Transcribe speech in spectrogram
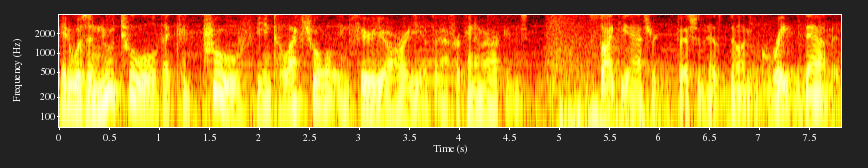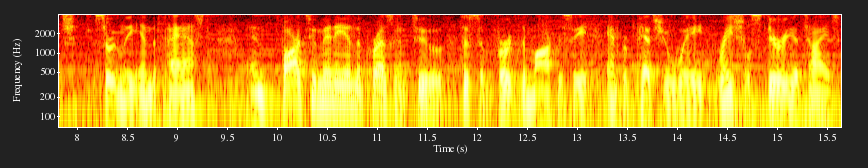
It was a new tool that could prove the intellectual inferiority of African Americans. The psychiatric profession has done great damage, certainly in the past, and far too many in the present too, to subvert democracy and perpetuate racial stereotypes,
